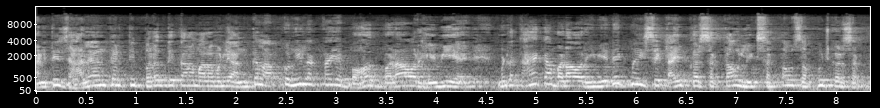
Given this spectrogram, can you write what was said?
ते ती परत देता मला म्हणली अंकल, आपको नहीं लगता ये बहुत बड़ा और हेवी है? मतलब काय का बड़ा और हेवी है? देख, मैं इसे टाइप कर सकता हूँ, लिख सकता हूँ, सब कुछ कर सकता हूँ.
